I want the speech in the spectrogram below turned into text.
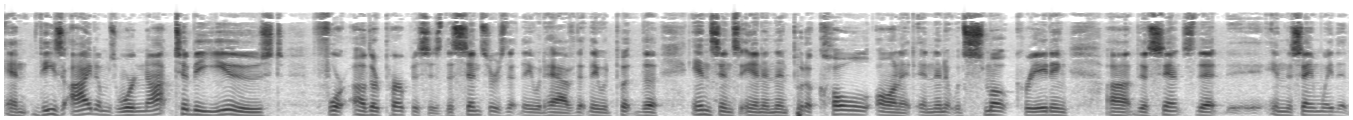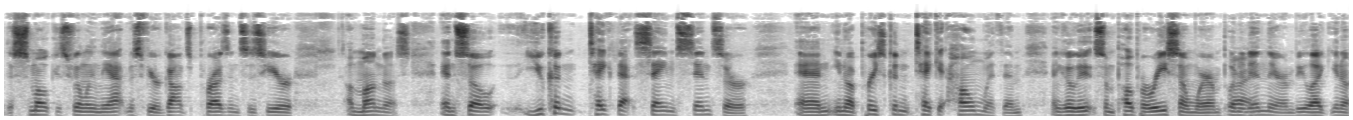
And these items were not to be used for other purposes. The censers that they would have, that they would put the incense in and then put a coal on it, and then it would smoke, creating uh, the sense that, in the same way that the smoke is filling the atmosphere, God's presence is here among us. And so you couldn't take that same censer and you know a priest couldn't take it home with him and go get some potpourri somewhere and put right. it in there and be like, you know,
